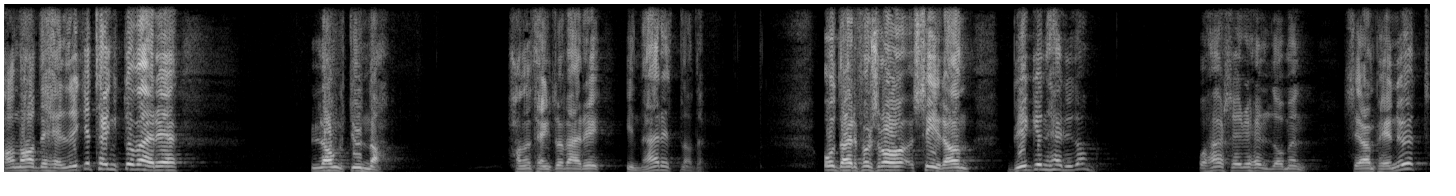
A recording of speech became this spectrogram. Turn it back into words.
han hadde heller ikke tenkt å være langt unna. Han hadde tenkt å være i nærheten av dem. Og derfor så sier han, bygg en helligdom. Og her ser du helligdommen. Ser han pen ut?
